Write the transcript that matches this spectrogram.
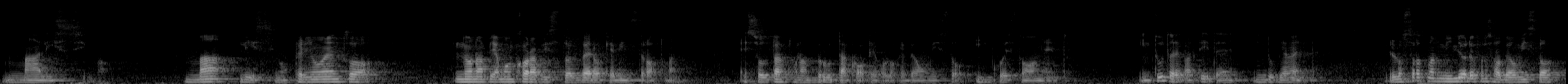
Malissimo, malissimo. Per il momento non abbiamo ancora visto il vero Kevin Strotman. È soltanto una brutta copia quello che abbiamo visto in questo momento. In tutte le partite, eh, indubbiamente. Lo Strotman migliore forse l'abbiamo visto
